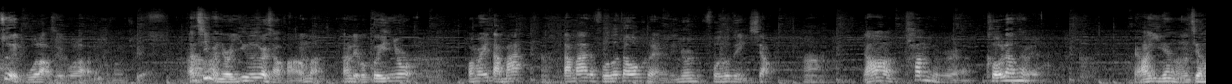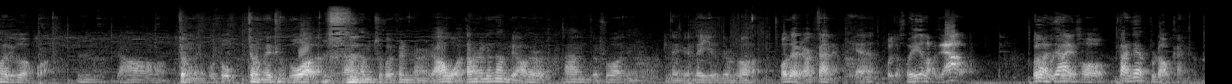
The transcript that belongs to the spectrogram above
最古老最古老的去。啊，基本就是一个个小房子，然后里边跪一妞，旁边一大妈，大妈就负责招呼客人，那妞负责对你笑啊。然后他们就是客流量特别大，然后一天可能接好几个活，嗯，然后挣的也不多，挣的也挺多的。然后他们就会分成。然后我当时跟他们聊的时候，他们就说那个那个那意思就是说我在这儿干两天，我就回老家了。回老家以后，大家也不知道干什么。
